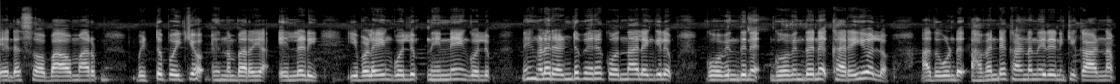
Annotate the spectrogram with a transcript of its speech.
എന്റെ സ്വഭാവം മാറും. വിട്ടുപോയിക്കോ എന്നും പറയാം. ഇല്ലടി ഇവളെയും കൊല്ലും നിന്നെയും കൊല്ലും. നിങ്ങളെ രണ്ടുപേരെ കൊന്നാലെങ്കിലും ഗോവിന്ദന് ഗോവിന്ദന് കരയുമല്ലോ അതുകൊണ്ട് അവന്റെ കണ്ണുനീര് എനിക്ക് കാണണം.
